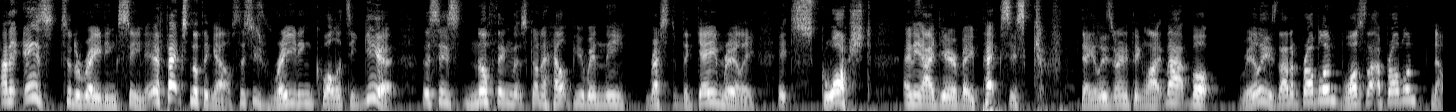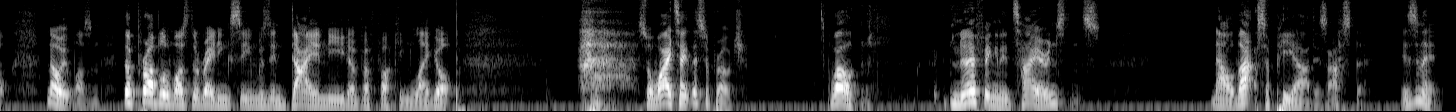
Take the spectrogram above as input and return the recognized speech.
And it is to the raiding scene. It affects nothing else. This is raiding quality gear. This is nothing that's going to help you in the rest of the game, really. It's squashed any idea of Apexis dailies or anything like that, but really, is that a problem? Was that a problem? No. No, it wasn't. The problem was the raiding scene was in dire need of a fucking leg up. so why take this approach? Well, nerfing an entire instance. Now that's a PR disaster, isn't it?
